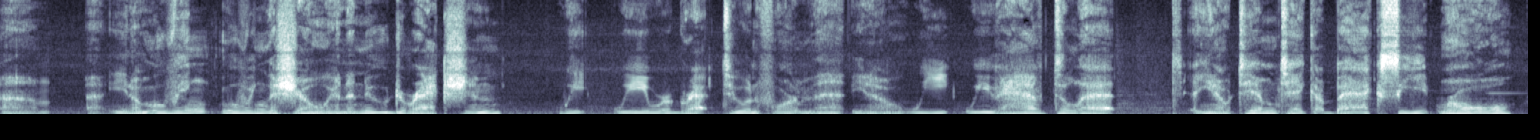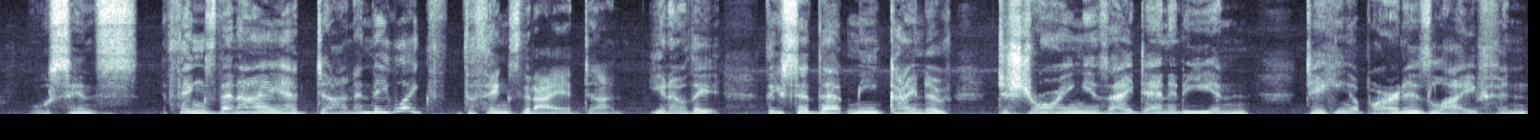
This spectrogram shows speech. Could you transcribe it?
um, uh, you know, moving moving the show in a new direction. We we regret to inform that you know we we have to let you know Tim take a backseat role since things that I had done, and they liked the things that I had done. You know, they they said that me kind of destroying his identity and taking apart his life and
